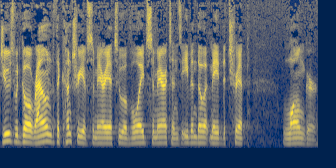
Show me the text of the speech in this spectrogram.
Jews would go around the country of Samaria to avoid Samaritans, even though it made the trip longer.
